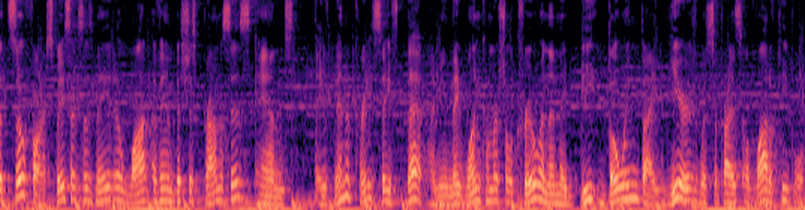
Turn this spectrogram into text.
But so far, SpaceX has made a lot of ambitious promises, and they've been a pretty safe bet. I mean, they won Commercial Crew, and then they beat Boeing by years, which surprised a lot of people.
